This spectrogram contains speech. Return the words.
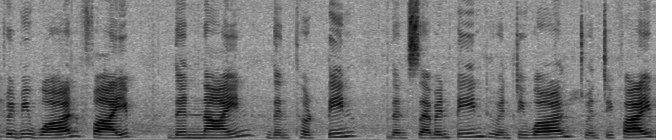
it will be 1 5 then 9 then 13 then 17 21 25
